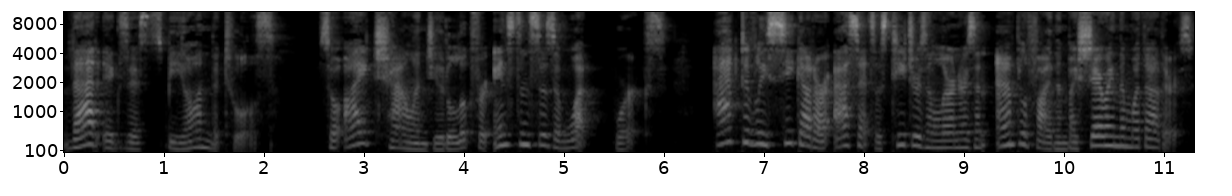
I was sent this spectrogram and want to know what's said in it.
That exists beyond the tools. So I challenge you to look for instances of what works. Actively seek out our assets as teachers and learners and amplify them by sharing them with others,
